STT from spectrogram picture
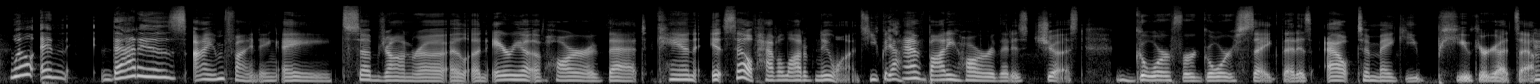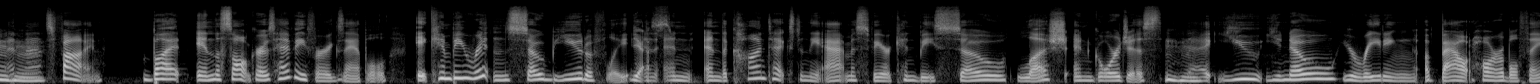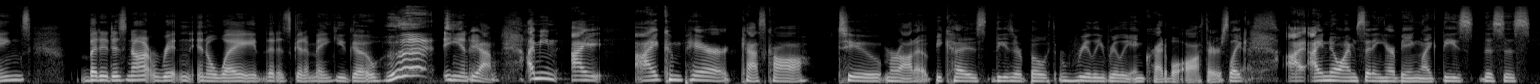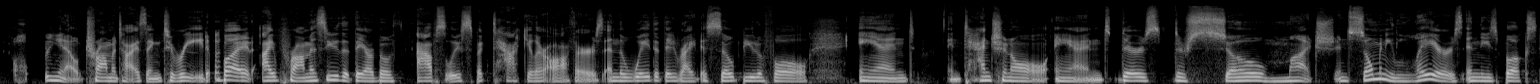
Well, and that is, I am finding a subgenre, a, an area of horror that can itself have a lot of nuance. You can Yeah. have body horror that is just gore for gore's sake, that is out to make you puke your guts out, Mm-hmm. and that's fine. But in The Salt Grows Heavy, for example, it can be written so beautifully. Yes. And, and and the context and the atmosphere can be so lush and gorgeous Mm-hmm. that you you know you're reading about horrible things, but it is not written in a way that is going to make you go, you know. Yeah. I mean, I I compare Cass Khaw to Murata because these are both really, really incredible authors. Like I, I know I'm sitting here being like these this is you know traumatizing to read but i promise you that they are both absolutely spectacular authors and the way that they write is so beautiful and intentional and there's there's so much and so many layers in these books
